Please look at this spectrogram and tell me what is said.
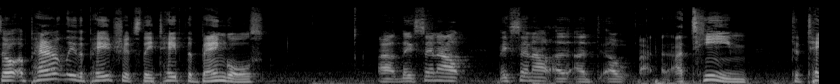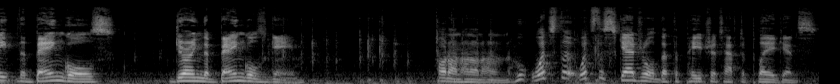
So apparently the Patriots they taped the Bengals. Uh, they sent out they sent out a, a, a, a team to tape the Bengals during the Bengals game. Hold on, hold on, hold on. Who, what's the what's the schedule that the Patriots have to play against?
